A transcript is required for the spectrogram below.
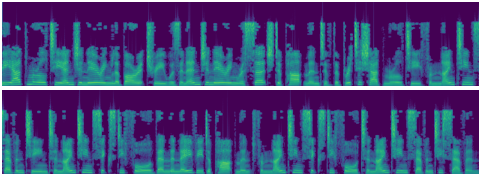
The Admiralty Engineering Laboratory was an engineering research department of the British Admiralty from 1917 to 1964 then the Navy Department from 1964 to 1977.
